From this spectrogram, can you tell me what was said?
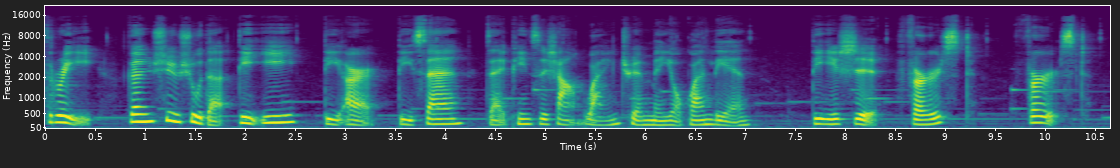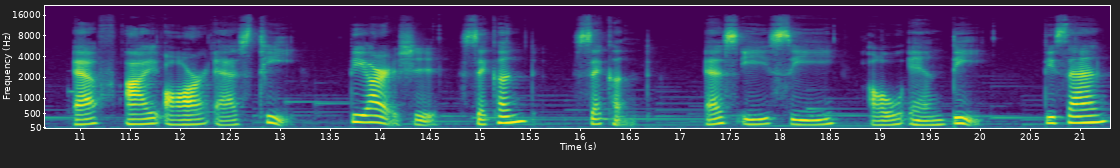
three） 跟序数的第一、第二、第三在拼字上完全没有关联。第一是 first，first，f-i-r-s-t；第二是 second，second，s-e-c-o-n-d。第三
